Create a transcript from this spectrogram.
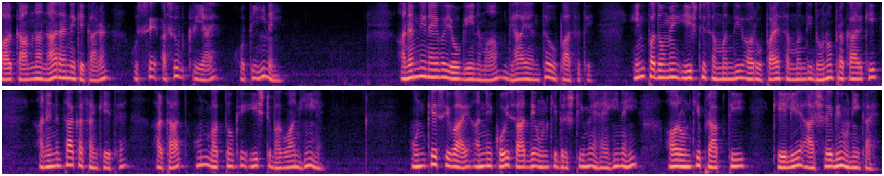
और कामना न रहने के कारण उससे अशुभ क्रियाएँ होती ही नहीं। अनन्य नैव योगेन माम ध्यायंत उपासते। इन पदों में इष्ट संबंधी और उपाय संबंधी दोनों प्रकार की अनन्यता का संकेत है, अर्थात उन भक्तों के इष्ट भगवान ही हैं। उनके सिवाय अन्य कोई साध्य उनकी दृष्टि में है ही नहीं और उनकी प्राप्ति के लिए आश्रय भी उन्हीं का है।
